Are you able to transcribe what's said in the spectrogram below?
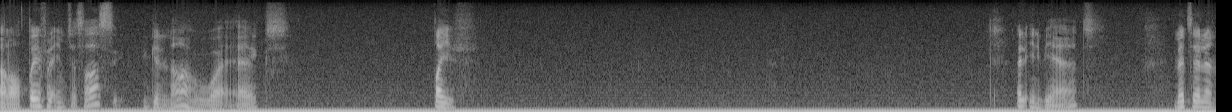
alors طيف الامتصاص قلنا هو عكس طيف. الانبيات مثلا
